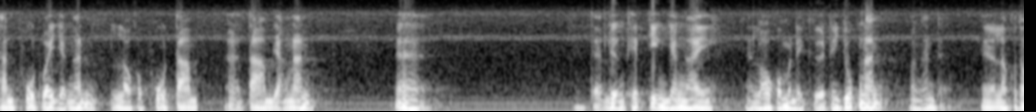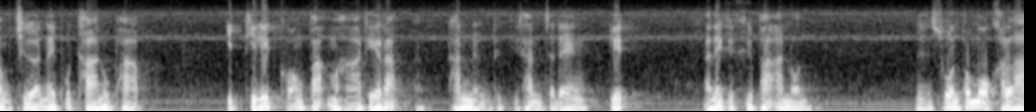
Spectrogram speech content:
ท่านพูดไว้อย่างนั้นเราก็พูดตามตามอย่างนั้นแต่เรื่องเท็จจริงยังไง เราก็ไม่ได้เกิดในยุคนั้นเหมือนกันแต่เราก็ต้องเชื่อในพุทธานุภาพ อิทธิฤทธิ์ของพระมหาเถระท่านหนึ่งที่ท่านแสดงฤทธิ์อันนี้ก็คือพระอานนท์ส่วนพระโมคคัลลา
